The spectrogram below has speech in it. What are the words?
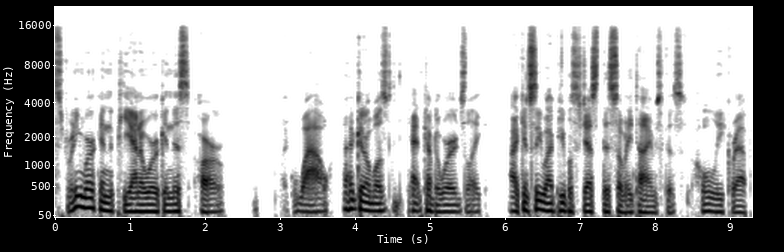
String work and the piano work in this are like wow. I can almost can't come to words. Like I can see why people suggest this so many times because holy crap.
